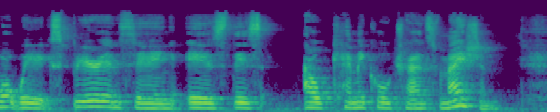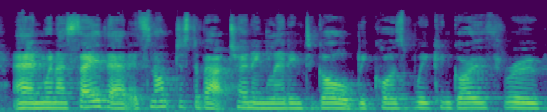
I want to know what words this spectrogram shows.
what we're experiencing is this alchemical transformation. And when I say that, it's not just about turning lead into gold because we can go through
